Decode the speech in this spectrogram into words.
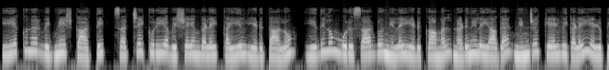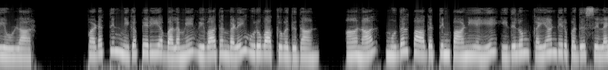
இயக்குனர் விக்னேஷ் கார்த்திக் சர்ச்சைக்குரிய விஷயங்களை கையில் எடுத்தாலும் எதிலும் ஒரு சார்பு நிலை எடுக்காமல் நடுநிலையாக நின்று கேள்விகளை எழுப்பியுள்ளார். படத்தின் மிகப்பெரிய பலமே விவாதங்களை உருவாக்குவதுதான். ஆனால் முதல் பாகத்தின் பாணியையே இதிலும் கையாண்டிருப்பது சில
